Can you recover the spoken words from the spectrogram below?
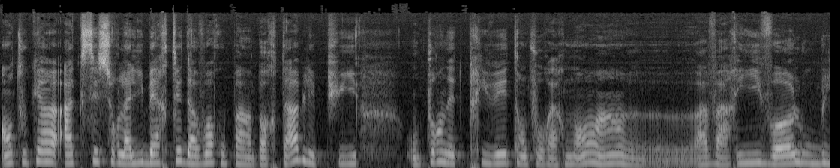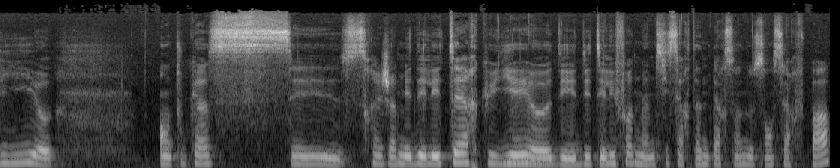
en tout cas, axé sur la liberté d'avoir ou pas un portable. Et puis, on peut en être privé temporairement, hein, euh, avarie, vol, oubli. euh. en tout cas, ce serait jamais délétère qu'il y ait euh, des, des téléphones, même si certaines personnes ne s'en servent pas.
